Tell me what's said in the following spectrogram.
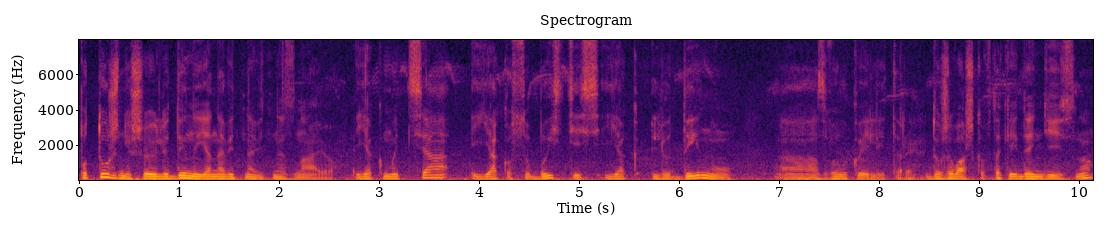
потужнішої людини я навіть навіть не знаю. Як митця, як особистість, як людину е, з великої літери. Дуже важко в такий день дійсно,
